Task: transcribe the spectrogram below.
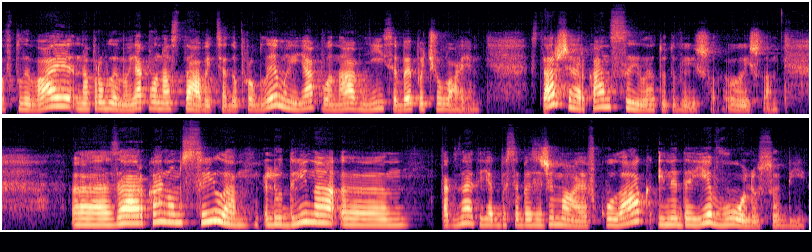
впливає на проблему, як вона ставиться до проблеми і як вона в ній себе почуває. Старший аркан сила тут вийшла. Е, За арканом сила людина, е, так знаєте, якби себе зжимає в кулак і не дає волю собі.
